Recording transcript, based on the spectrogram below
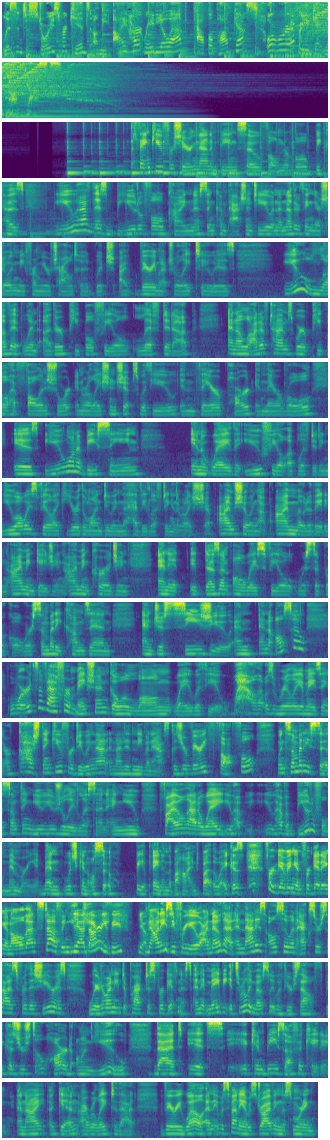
Listen to Stories for Kids on the iHeartRadio app, Apple Podcasts, or wherever you get your podcasts. Thank you for sharing that and being so vulnerable because you have this beautiful kindness and compassion to you. And another thing they're showing me from your childhood, which I very much relate to, is you love it when other people feel lifted up. And a lot of times, where people have fallen short in relationships with you in their part, in their role, is you want to be seen in a way that you feel uplifted and you always feel like you're the one doing the heavy lifting in the relationship. I'm showing up, I'm motivating, I'm engaging, I'm encouraging, and it it doesn't always feel reciprocal. Where somebody comes in and just sees you and and also words of affirmation go a long way with you. Wow, that was really amazing. Or gosh, thank you for doing that and I didn't even ask because you're very thoughtful. When somebody says something, you usually listen and you file that away. You have you have a beautiful memory, and which can also be a pain in the behind, by the way, because forgiving and forgetting and all that stuff. And you Yeah, not carry easy. Yeah. not easy for you. I know that. And that is also an exercise for this year is where do I need to practice forgiveness? And it may be it's really mostly with yourself because you're so hard on you that it's it can be suffocating. And I again, I relate to that very well. And it was funny, I was driving this morning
